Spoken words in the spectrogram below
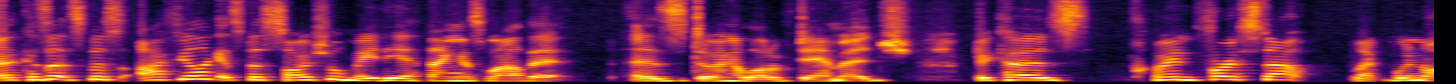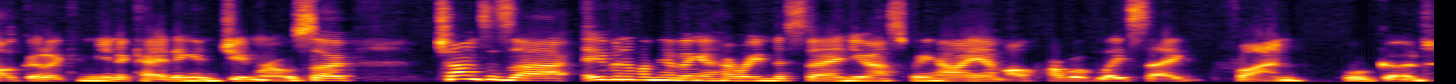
uh, because it's this, I feel like it's the social media thing as well that is doing a lot of damage because I mean, for a start, like we're not good at communicating in general. So chances are, even if I'm having a horrendous day and you ask me how I am, I'll probably say fine or good,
